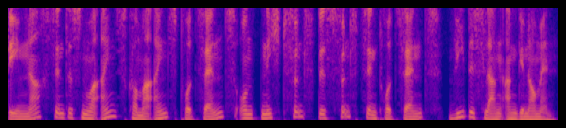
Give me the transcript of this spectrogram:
Demnach sind es nur 1,1 Prozent und nicht 5 bis 15 Prozent, wie bislang angenommen.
